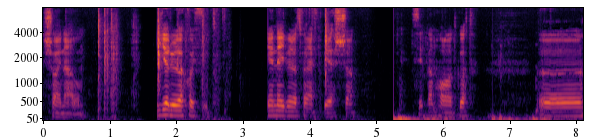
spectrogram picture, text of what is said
Sajnálom. Így örülök, hogy fut. Ilyen 40-50 FPS-sel. Szépen haladgat. Ö...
